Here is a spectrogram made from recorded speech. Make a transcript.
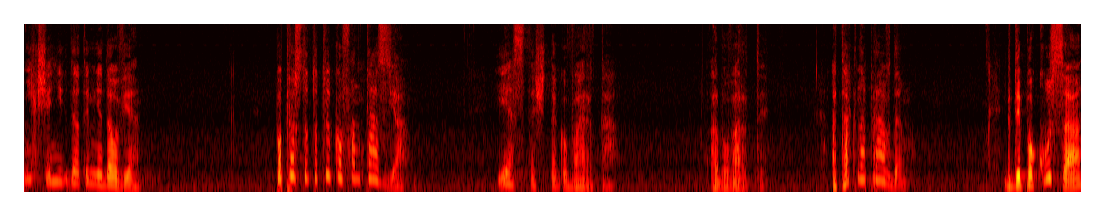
Nikt się nigdy o tym nie dowie. Po prostu to tylko fantazja. Jesteś tego warta albo warty. A tak naprawdę gdy pokusa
